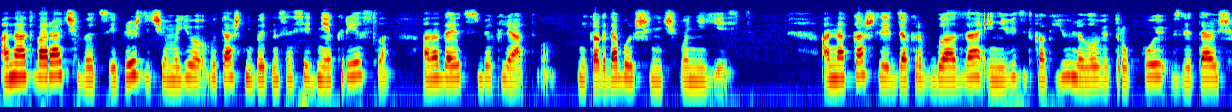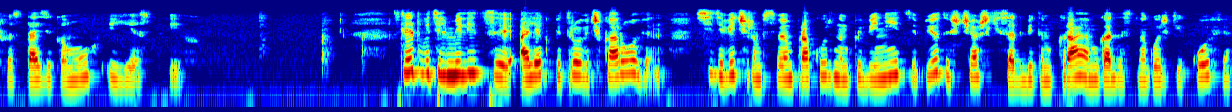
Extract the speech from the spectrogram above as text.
Она отворачивается, и прежде чем ее выташнивает на соседнее кресло, она дает себе клятву – никогда больше ничего не есть. Она кашляет, закрыв глаза, и не видит, как Юля ловит рукой взлетающих из тазика мух и ест их. Следователь милиции Олег Петрович Коровин, сидя вечером в своем прокуренном кабинете, пьет из чашки с отбитым краем гадостно горький кофе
